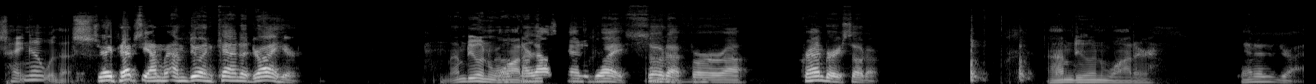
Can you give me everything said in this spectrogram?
Just hang out with us. Cherry Pepsi, I'm I'm doing Canada Dry here. I'm doing well, water. My last Canada Dry soda oh. for uh, cranberry soda. I'm doing water. Canada Dry.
